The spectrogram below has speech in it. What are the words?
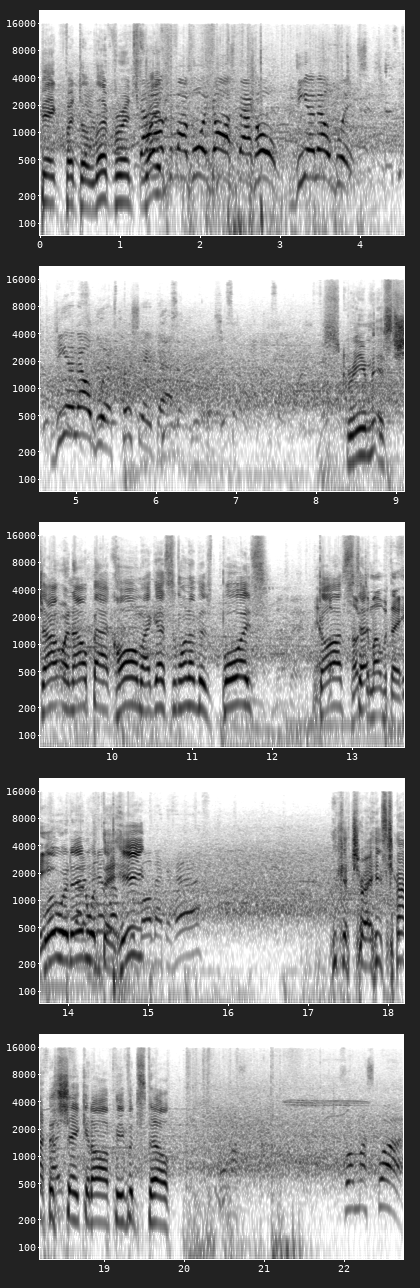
big for Deliverance. Shout right out to my boy Goss back home. DNL Blitz. DNL Blitz. Appreciate that. Scream is shouting out back home. I guess one of his boys, Goss, hooked him up with the heat. flew it in with the heat. ball back ahead. Look at Trey. He's trying to shake it off even still. From my squad.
